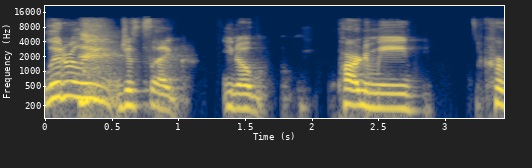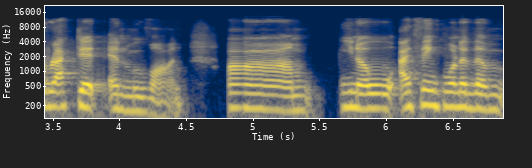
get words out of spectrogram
Literally just like you know pardon me correct it and move on. Um you know i think one of the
